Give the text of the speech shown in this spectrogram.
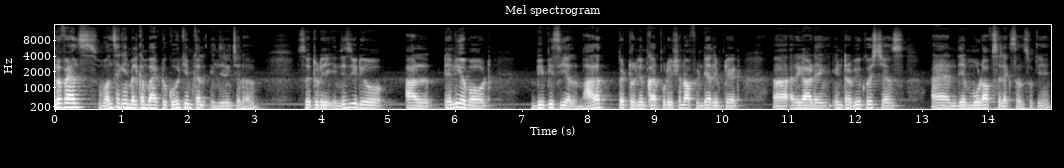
hello friends once again welcome back to core chemical engineering channel. So today in this video i'll tell you about bpcl bharat petroleum corporation of india limited uh, regarding interview questions and their mode of selections okay?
